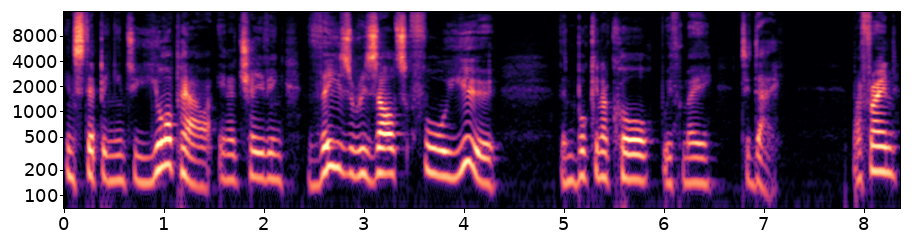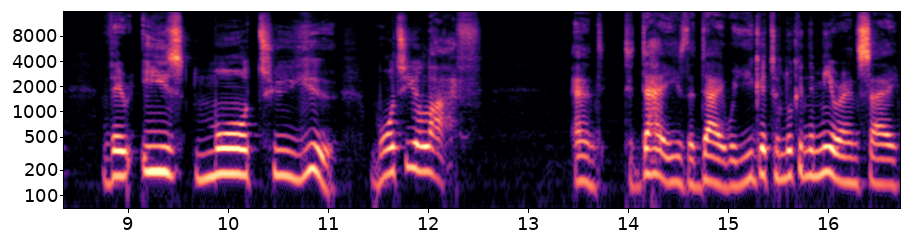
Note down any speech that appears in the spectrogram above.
in stepping into your power, in achieving these results for you, then book in a call with me today. My friend, there is more to you more to your life. And today is the day where you get to look in the mirror and say,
